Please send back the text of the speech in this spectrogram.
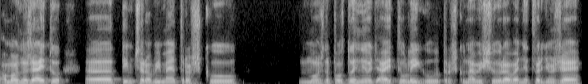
a možno, že aj tu uh, tým, čo robíme, trošku možno pozdvihnúť aj tú ligu trošku na vyššiu úroveň. Netvrdím, že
